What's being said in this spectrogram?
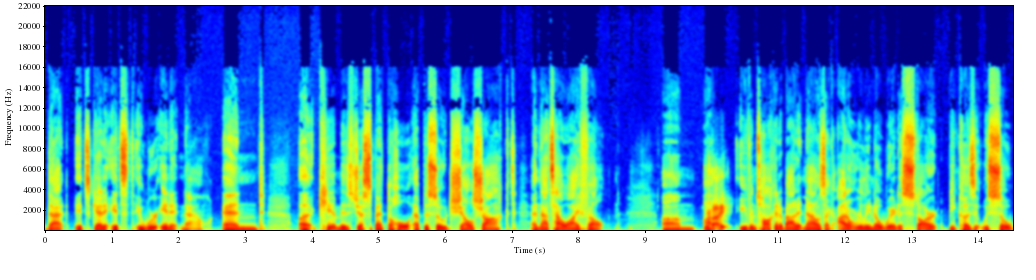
that it's getting it's we're in it now, and uh, Kim has just spent the whole episode shell shocked, and that's how I felt. Um, I- even talking about it now is like I don't really know where to start because it was so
